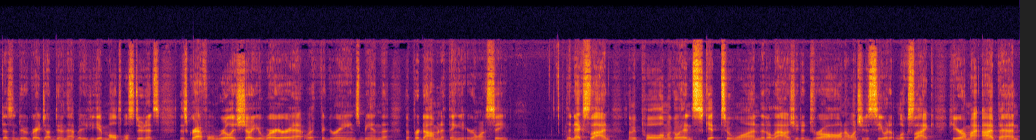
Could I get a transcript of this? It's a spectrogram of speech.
doesn't do a great job doing that, but if you get multiple students, this graph will really show you where you're at with the greens being the, the predominant thing that you're going to see. The next slide, let me pull, I'm to go ahead and skip to one that allows you to draw, and I want you to see what it looks like here on my iPad.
